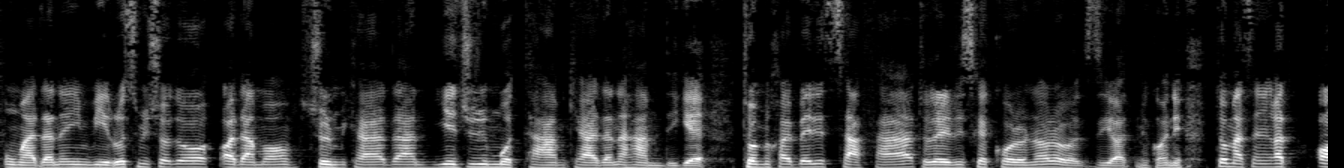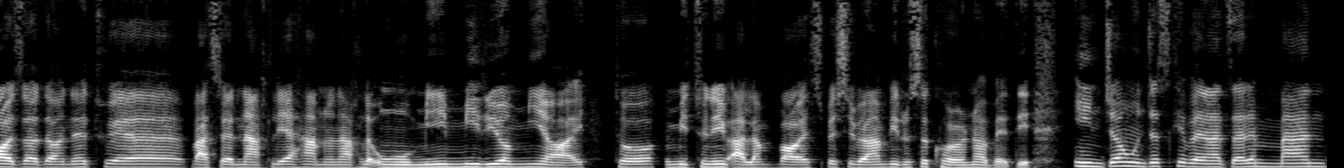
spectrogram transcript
اومدن این ویروس می‌شد و آدما شروع می‌کردن یه جوری متهم کردن همدیگه. تو می‌خوای بری سفر تو داری ریسک کرونا رو زیاد می‌کنی. تو مثلا اینقدر آزادانه توی وسایل نقلیه حمل و نقل عمومی میری و میای تو می‌تونی الان باعث بشی به من ویروس کرونا بدی. اینجا اونجاست که به نظر من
